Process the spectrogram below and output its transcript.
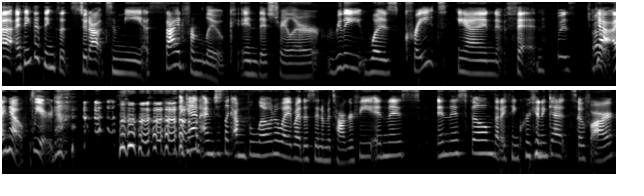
Uh, I think the things that stood out to me, aside from Luke in this trailer, really was Crait and Finn. It was yeah, I know, weird. Again, I'm just like I'm blown away by the cinematography in this in this film that I think we're gonna get so far.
